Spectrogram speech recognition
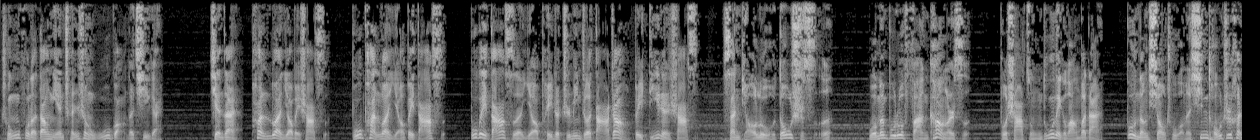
重复了当年陈胜吴广的气概。现在叛乱要被杀死，不叛乱也要被打死，不被打死也要陪着殖民者打仗，被敌人杀死，三条路都是死。我们不如反抗而死，不杀总督那个王八蛋，不能消除我们心头之恨。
